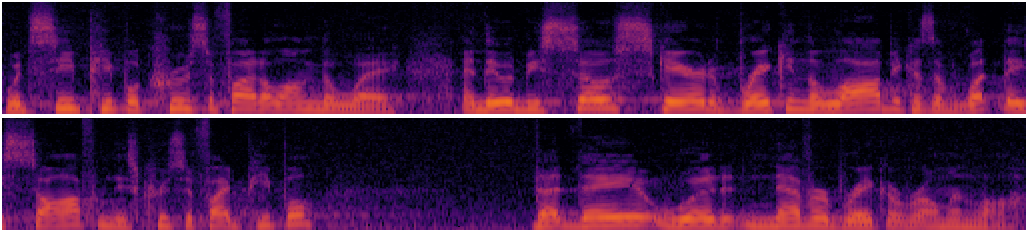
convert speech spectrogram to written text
would see people crucified along the way, and they would be so scared of breaking the law because of what they saw from these crucified people that they would never break a Roman law.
